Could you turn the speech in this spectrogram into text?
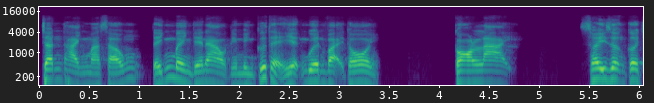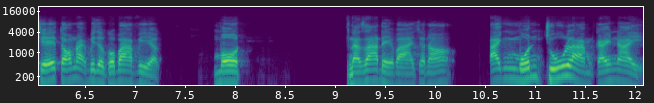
chân thành mà sống, tính mình thế nào thì mình cứ thể hiện nguyên vậy thôi. Còn lại, xây dựng cơ chế, tóm lại bây giờ có ba việc. Một là ra đề bài cho nó. Anh muốn chú làm cái này.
